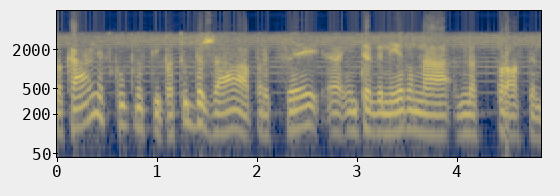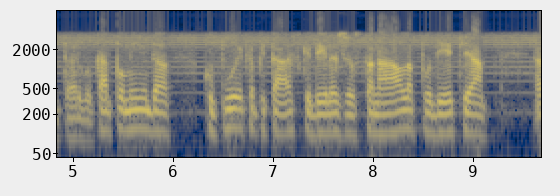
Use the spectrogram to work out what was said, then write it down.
lokalne skupnosti, pa tudi država, predvsej uh, intervenira na, na prostem trgu, kar pomeni, da kupuje kapitalske deleže, ustanavlja podjetja. Eh,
